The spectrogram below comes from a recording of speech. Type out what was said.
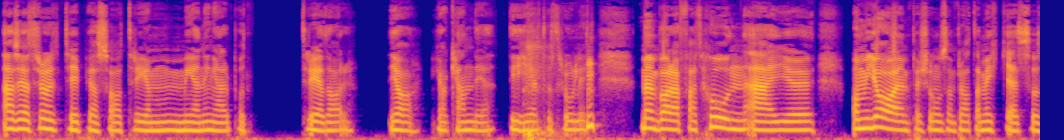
alltså jag tror typ jag sa tre meningar på tre dagar. Ja, jag kan det. Det är helt otroligt. Men bara för att hon är ju, om jag är en person som pratar mycket så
